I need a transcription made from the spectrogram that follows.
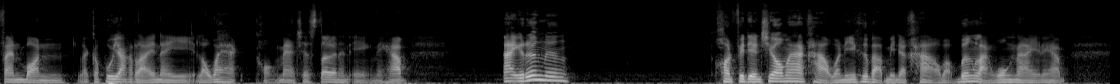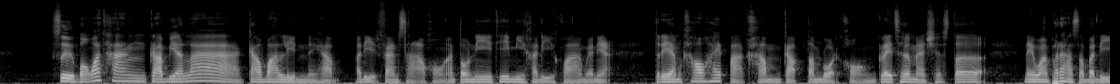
แฟนบอลแล้วก็ผู้ยากไร้ในละแวกของแมนเชสเตอร์นั่นเองนะครับอะอีกเรื่องหนึ่ง confidential มากข่าววันนี้คือแบบมีแต่ข่าวแบบเบื้องหลังวงในนะครับ สื่อบอกว่าทางกาเบียล่ากาวาลินนะครับ อดีตแฟนสาวของอันโตนีที่มีคดีความกันเนี่ย เตรียมเข้าให้ปากคำกับตำรวจของ Greater Manchester ในวันพฤหัสบดี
